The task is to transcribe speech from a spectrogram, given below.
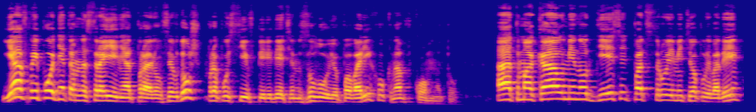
Я в приподнятом настроении отправился в душ, пропустив перед этим злую повариху к нам в комнату. Отмокал минут десять под струями теплой воды.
